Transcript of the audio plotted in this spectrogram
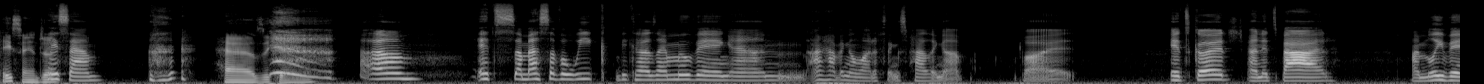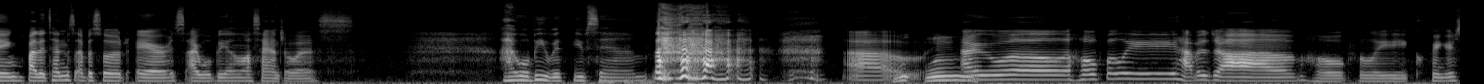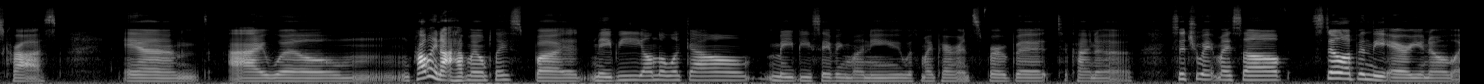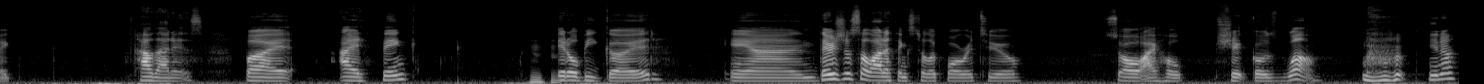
Hey Sandra. Hey Sam. How's it going? Um it's a mess of a week because I'm moving and I'm having a lot of things piling up. But it's good and it's bad. I'm leaving. By the time this episode airs, I will be in Los Angeles. I will be with you, Sam. um, Woo- woo. I will hopefully have a job. Hopefully, fingers crossed. And I will mm, probably not have my own place, but maybe on the lookout, maybe saving money with my parents for a bit to kind of situate myself. Still up in the air, you know, like how that is. But I think Mhm. it'll be good. And there's just a lot of things to look forward to. So I hope shit goes well. you know?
